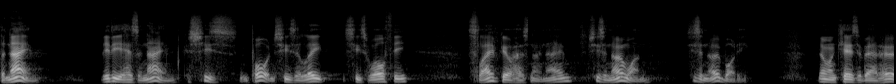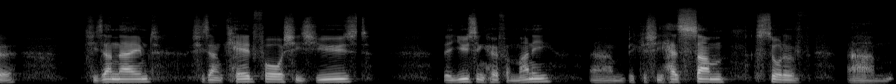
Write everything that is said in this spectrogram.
The name. Lydia has a name because she's important. She's elite. She's wealthy. Slave girl has no name. She's a no one. She's a nobody. No one cares about her. She's unnamed. She's uncared for. She's used. They're using her for money um, because she has some sort of um,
